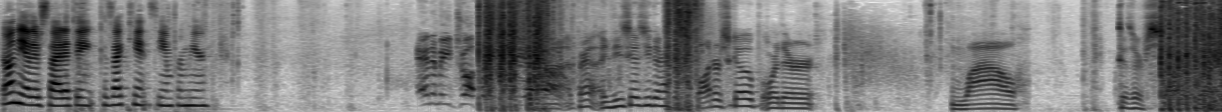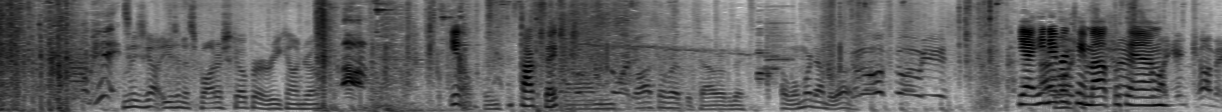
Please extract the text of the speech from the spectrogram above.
They're on the other side, I think, because I can't see him from here. Enemy dropping into the AO. Uh, apparently, these guys either have a spotter scope or they're. Wow. Because they're so good. I'm hit. Somebody's got using a spotter scope or a recon drone. Ew, it's toxic. Um, boss over at the tower over there. Oh, one more down below. Yeah, he never came up with him. airstrike Incoming.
